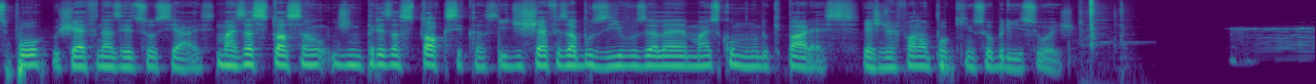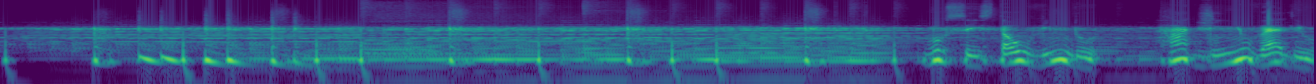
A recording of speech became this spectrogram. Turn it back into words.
expor o chefe nas redes sociais. Mas a situação de empresas tóxicas e de chefes abusivos, ela é mais comum do que parece. E a gente vai falar um pouquinho sobre isso hoje. Você está ouvindo Radinho Velho.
